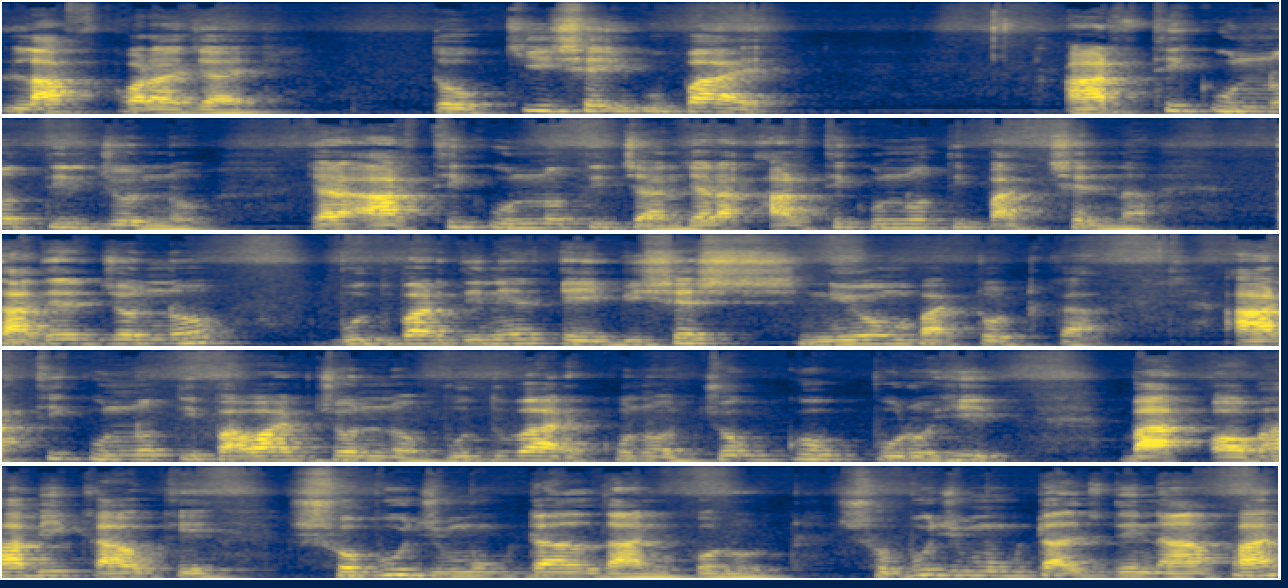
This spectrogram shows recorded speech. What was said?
লাভ করা যায়। তো কি সেই উপায়? আর্থিক উন্নতির জন্য যারা আর্থিক উন্নতি চান, যারা আর্থিক উন্নতি পাচ্ছেন না, তাদের জন্য বুধবার দিনের এই বিশেষ নিয়ম বা টোটকা, আর্থিক উন্নতি পাওয়ার জন্য বুধবার কোনো যোগ্য পুরোহিত বা অভাবী কাউকে সবুজ মুগ ডাল দান করুন। সবুজ মুগ ডাল যদি না পান,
